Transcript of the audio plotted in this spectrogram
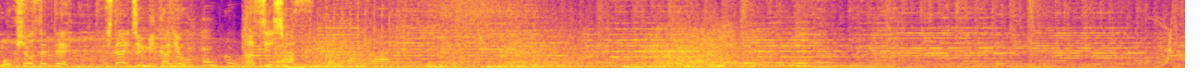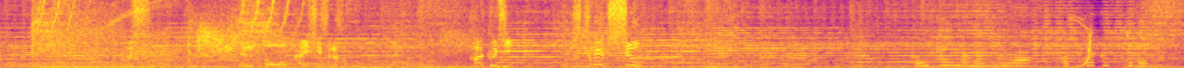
目標設定機体準備完了。発進します。戦闘を開始するぞ。各自出撃しろ。今回のマップは、北極基地です。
